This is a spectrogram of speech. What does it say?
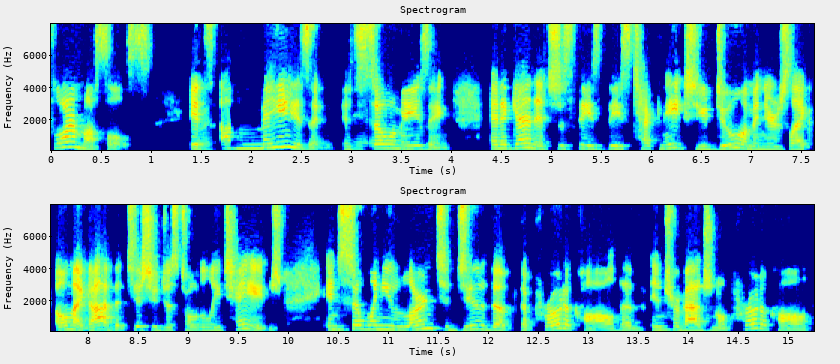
floor muscles. It's amazing. It's yeah. so amazing. And again, it's just these these techniques. You do them and you're just like, oh my God, the tissue just totally changed. And so when you learn to do the the protocol, the intravaginal protocol,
